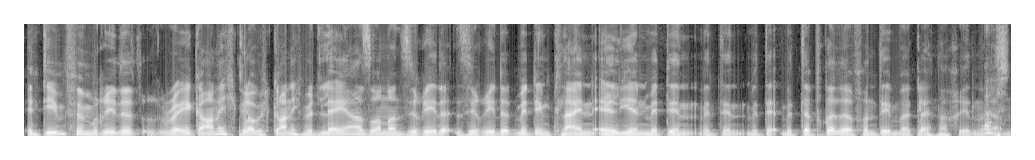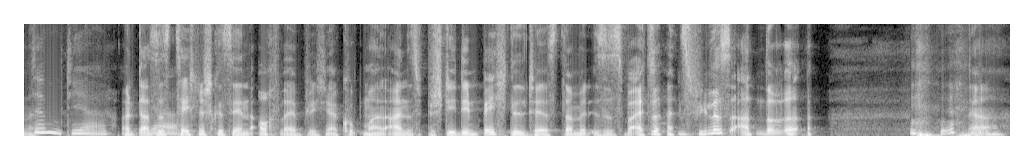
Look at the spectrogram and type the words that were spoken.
In dem Film redet Ray gar nicht, glaube ich, gar nicht mit Leia, sondern sie redet, sie redet mit dem kleinen Alien mit, den, mit, den, mit, der, mit der Brille, von dem wir gleich noch reden Ach, werden. Ne? stimmt, ja. Und das ja. ist technisch gesehen auch weiblich. Ja, guck mal an, es besteht den Bechteltest, damit ist es weiter als vieles andere. ja.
